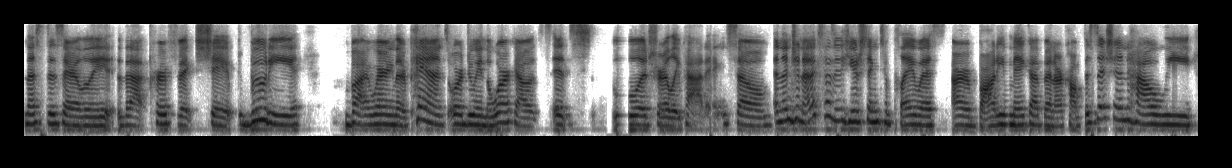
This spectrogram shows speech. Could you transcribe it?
necessarily that perfect shaped booty by wearing their pants or doing the workouts. It's literally padding. So, and then genetics has a huge thing to play with our body makeup and our composition, how we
